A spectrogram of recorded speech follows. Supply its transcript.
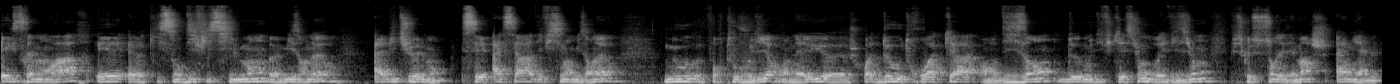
extrêmement rares et euh, qui sont difficilement mises en œuvre habituellement. C'est assez rare, difficilement mis en œuvre. Nous, pour tout vous dire, on a eu, euh, je crois, deux ou trois cas en dix ans de modification ou révision, puisque ce sont des démarches amiables.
